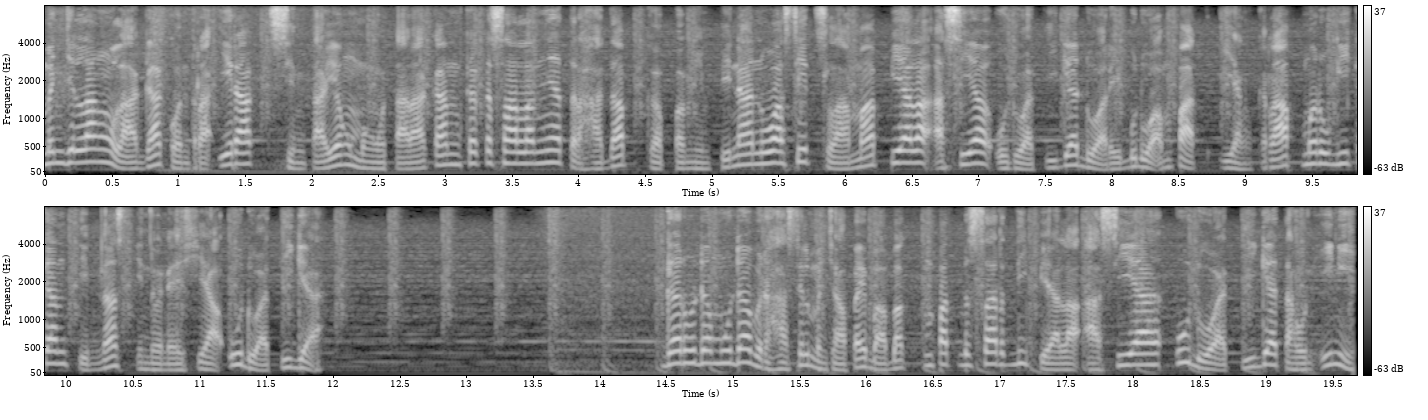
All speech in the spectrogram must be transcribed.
Menjelang laga kontra Irak, Sintayong mengutarakan kekesalannya terhadap kepemimpinan wasit selama Piala Asia U23 2024 yang kerap merugikan timnas Indonesia U23. Garuda Muda berhasil mencapai babak empat besar di Piala Asia U23 tahun ini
